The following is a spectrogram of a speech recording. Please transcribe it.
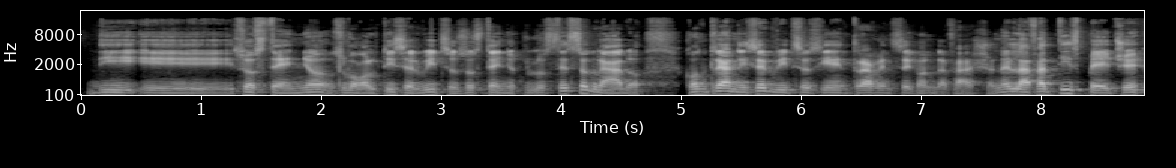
di eh, sostegno svolti, servizio sostegno sullo stesso grado, con tre anni di servizio si entrava in seconda fascia. Nella fattispecie,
